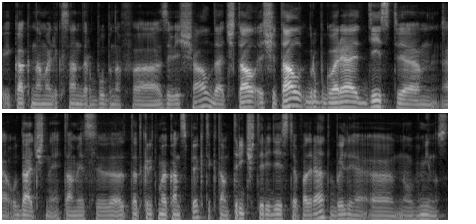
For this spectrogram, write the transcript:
и как нам Александр Бубнов а, завещал, да, читал, считал, грубо говоря, действия удачные. Там, если открыть мой конспектик, там 3-4 действия подряд были, э, ну, ну, в минус.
